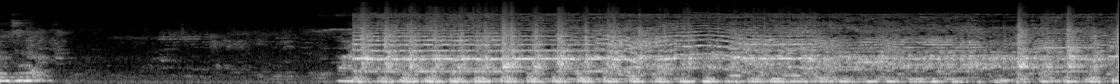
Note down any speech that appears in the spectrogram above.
করেছিল Thank you.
